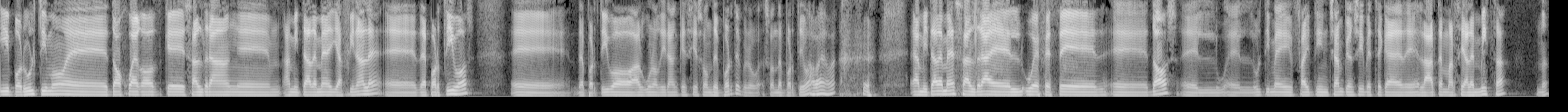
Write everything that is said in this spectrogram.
Y por último, eh, dos juegos que saldrán eh, a mitad de mes y a finales, eh, deportivos. Eh, deportivos, algunos dirán que sí son deporte, pero son deportivos. A ver, a ver. a mitad de mes saldrá el UFC eh, 2, el, el Ultimate Fighting Championship, este que es de las artes marciales mixtas, ¿no?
